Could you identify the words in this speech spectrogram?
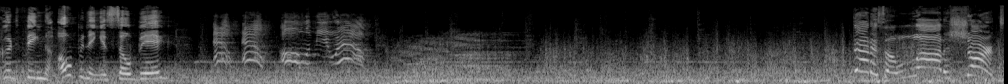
Good thing the opening is so big. Ow, ow, all of you out! That is a lot of sharks.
